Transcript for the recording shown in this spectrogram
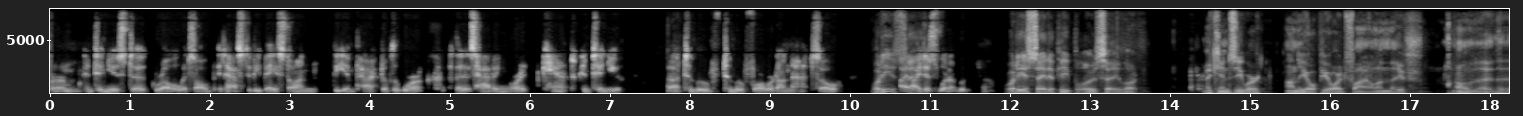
firm continues to grow. It's all, it has to be based on the impact of the work that it's having, or it can't continue uh, to move, to move forward on that. So what do you say? I, I just to, what do you say to people who say, look, McKinsey worked on the opioid file and they've, you know,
